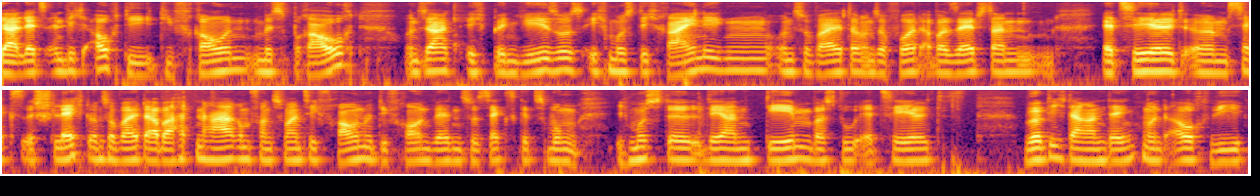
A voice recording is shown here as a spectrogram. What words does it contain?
ja letztendlich auch die, die Frauen missbraucht und sagt, ich bin Jesus, ich muss dich reinigen und so weiter und so fort, aber selbst dann erzählt, ähm, Sex ist schlecht und so weiter, aber hat einen Harem von 20 Frauen und die Frauen werden zu Sex gezwungen. Ich musste während dem, was du erzählt, wirklich daran denken und auch wie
